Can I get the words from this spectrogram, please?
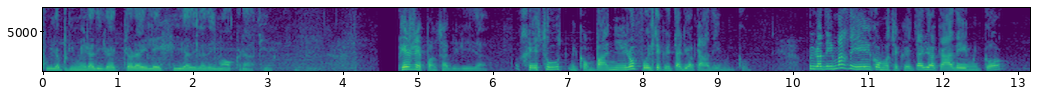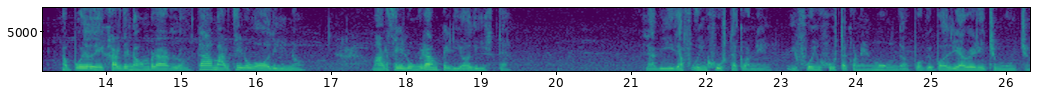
Fui la primera directora elegida de la democracia. ¿Qué responsabilidad? Jesús, mi compañero, fue el secretario académico. Pero además de él como secretario académico, no puedo dejar de nombrarlo, estaba Marcelo Godino, Marcelo, un gran periodista. La vida fue injusta con él y fue injusta con el mundo porque podría haber hecho mucho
